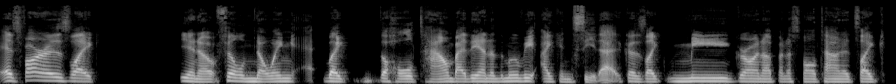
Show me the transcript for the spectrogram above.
as far as like you know, Phil knowing like the whole town by the end of the movie, I can see that because like me growing up in a small town, it's like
